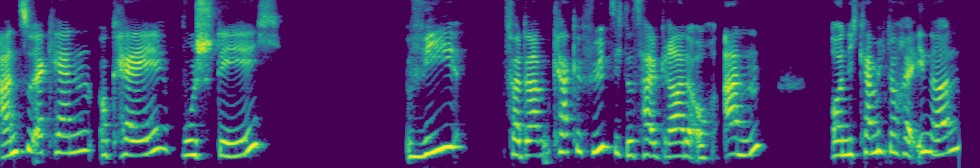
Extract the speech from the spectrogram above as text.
anzuerkennen, okay, wo stehe ich? Wie verdammt kacke fühlt sich das halt gerade auch an? Und ich kann mich noch erinnern,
